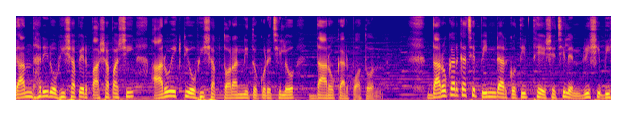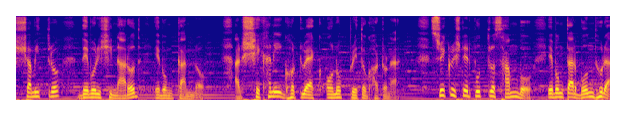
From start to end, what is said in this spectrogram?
গান্ধারীর অভিশাপের পাশাপাশি আরও একটি অভিশাপ ত্বরান্বিত করেছিল দ্বারকার পতন। দ্বারকার কাছে পিণ্ডার কতীর্থে এসেছিলেন ঋষি বিশ্বামিত্র, দেবঋষি নারদ এবং কান্ন। আর সেখানেই ঘটল এক অনপ্রেত ঘটনা। শ্রীকৃষ্ণের পুত্র সাম্ব এবং তার বন্ধুরা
